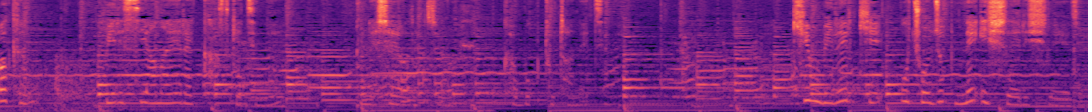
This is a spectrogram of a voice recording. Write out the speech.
Bakın birisi yanayarak kasketini güneşe yalıtıyor kabuk tutan etini. Kim bilir ki bu çocuk ne işler işleyecek.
